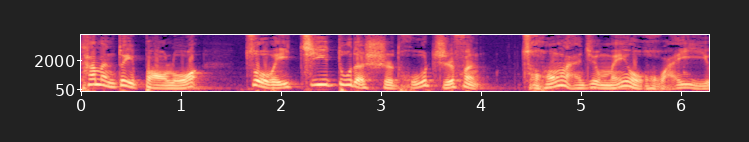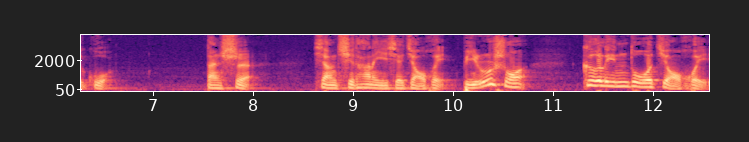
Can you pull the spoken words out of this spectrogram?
他们对保罗作为基督的使徒职分从来就没有怀疑过。但是，像其他的一些教会，比如说哥林多教会、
